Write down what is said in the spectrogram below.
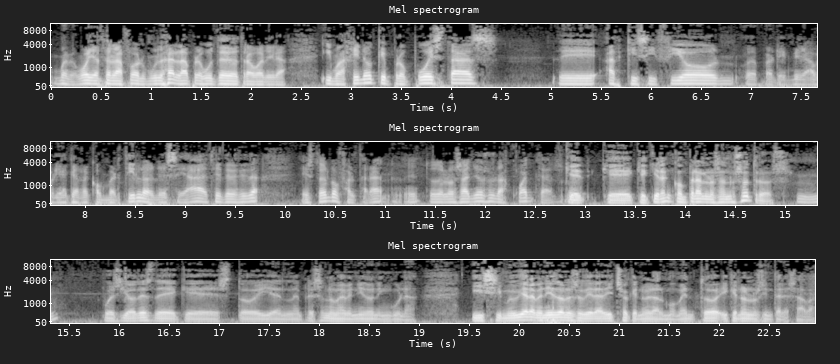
bueno, voy a hacer la fórmula, la pregunta de otra manera. Imagino que propuestas de adquisición, mira, habría que reconvertirlo en SA, etcétera, etcétera. Estos no faltarán, ¿eh? todos los años unas cuantas. ¿no? Que, que, que, quieran comprarnos a nosotros. Uh -huh. Pues yo desde que estoy en la empresa no me ha venido ninguna. Y si me hubiera venido les hubiera dicho que no era el momento y que no nos interesaba.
